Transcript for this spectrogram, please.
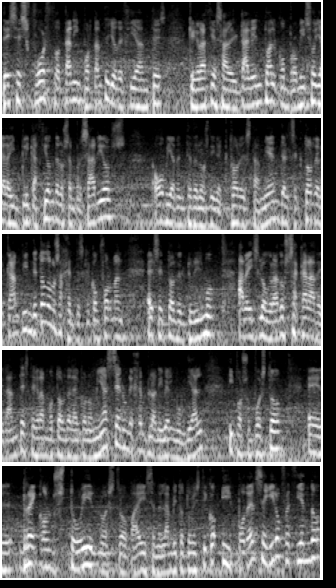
de ese esfuerzo tan importante. Yo decía antes que gracias al talento, al compromiso y a la implicación de los empresarios, obviamente de los directores también, del sector del camping, de todos los agentes que conforman el sector del turismo, habéis logrado sacar adelante este gran motor de la economía, ser un ejemplo a nivel mundial y, por supuesto, el reconstruir nuestro país en el ámbito turístico y poder seguir ofreciendo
